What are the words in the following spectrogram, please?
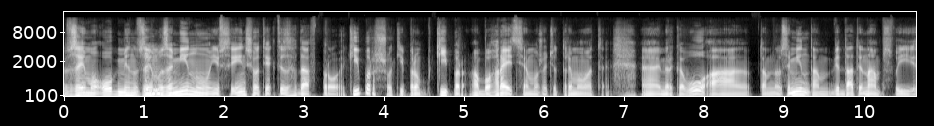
взаємообмін, взаємозаміну і все інше. От як ти згадав про Кіпр, що Кіпр Кіпр або Греція можуть отримувати е, міркаву, а там навзамін там віддати нам свої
